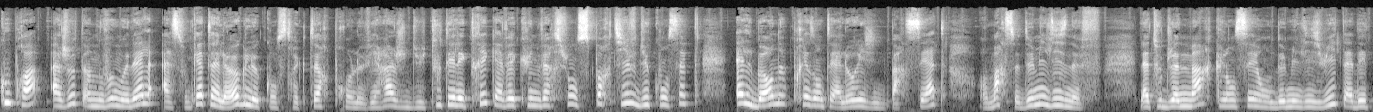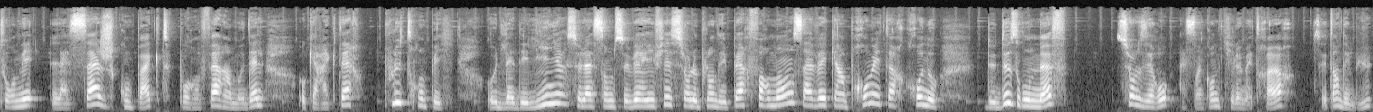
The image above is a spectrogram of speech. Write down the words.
Cupra ajoute un nouveau modèle à son catalogue. Le constructeur prend le virage du tout électrique avec une version sportive du concept Elborn présenté à l'origine par Seat en mars 2019. La toute jeune marque, lancée en 2018, a détourné la Sage Compact pour en faire un modèle au caractère plus trempé. Au-delà des lignes, cela semble se vérifier sur le plan des performances avec un prometteur chrono de 2 secondes 9 sur le 0 à 50 km/h. C'est un début.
